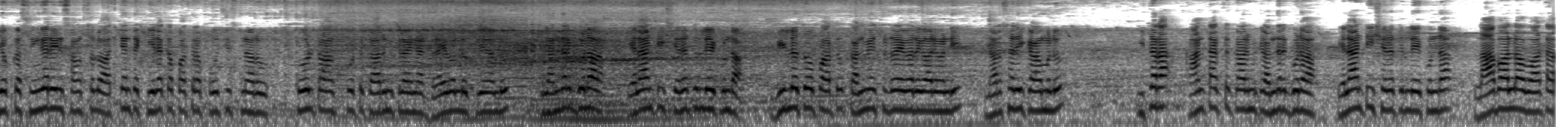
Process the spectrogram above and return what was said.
ఈ యొక్క సింగరేణి సంస్థలో అత్యంత కీలక పాత్ర పోషిస్తున్నారు టోల్ ట్రాన్స్పోర్ట్ కార్మికులైన డ్రైవర్లు క్లీనర్లు. వీళ్ళందరికీ కూడా ఎలాంటి షరతులు లేకుండా వీళ్ళతో పాటు కన్వెన్షన్ డ్రైవర్ కానివ్వండి నర్సరీ కాములు ఇతర కాంట్రాక్ట్ కార్మికులందరికీ కూడా ఎలాంటి షరతులు లేకుండా లాభాల్లో వాటా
